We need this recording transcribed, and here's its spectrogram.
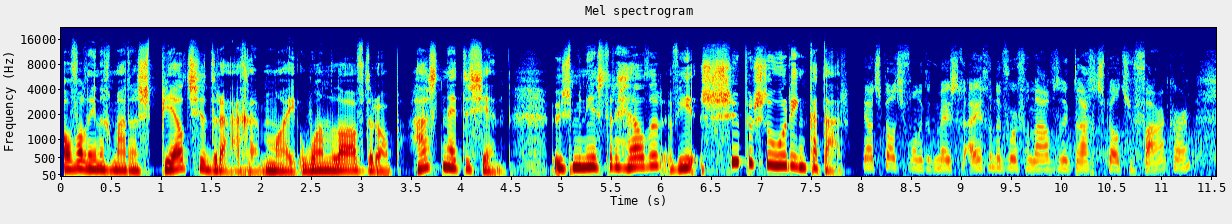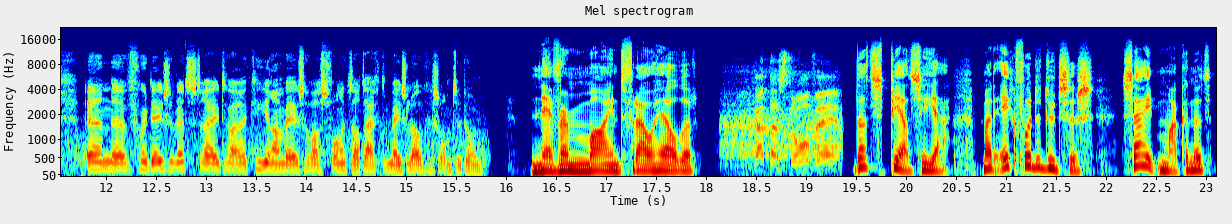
of alleen nog maar een speeltje dragen my One Love erop. Haast net te zien. Uw minister Helder weer superstoer in Qatar. Ja, het speltje vond ik het meest geëigende voor vanavond. Ik draag het speltje vaker. En uh, voor deze wedstrijd waar ik hier aanwezig was, vond ik dat eigenlijk het meest logisch om te doen. Never mind, vrouw Helder. Catastrofe. Dat speelt ze ja. Maar ik voor de Duitsers. Zij maken het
